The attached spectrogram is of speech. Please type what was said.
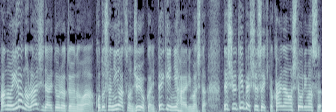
あの、イランのライシ大統領というのは、今年の2月の14日に北京に入りました。で、習近平主席と会談をしております。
